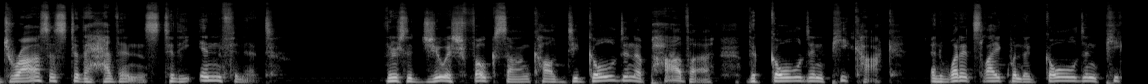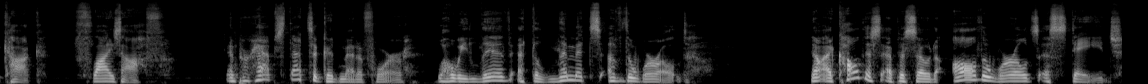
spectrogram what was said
draws us to the heavens, to the infinite. There's a Jewish folk song called Die Goldene Pava, the golden peacock, and what it's like when the golden peacock flies off. And perhaps that's a good metaphor while we live at the limits of the world. Now, I call this episode All the World's a Stage,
